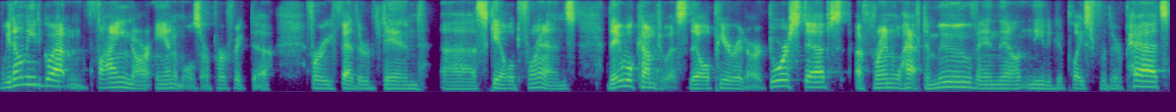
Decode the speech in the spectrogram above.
we don't need to go out and find our animals, our perfect uh, furry, feathered, finned, uh, scaled friends. They will come to us. They'll appear at our doorsteps. A friend will have to move and they'll need a good place for their pets.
